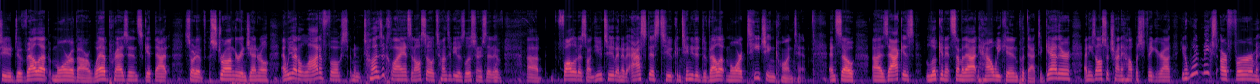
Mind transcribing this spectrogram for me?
to develop more of our web presence, get that sort of stronger in general. And we've had a lot of folks, I mean, tons of clients and also tons of you as listeners that have uh, followed us on YouTube and have asked us to continue to develop more teaching content. And so uh, Zach is looking at some of that and how we can put that together. And he's also trying to help us figure out, you know, what makes our firm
